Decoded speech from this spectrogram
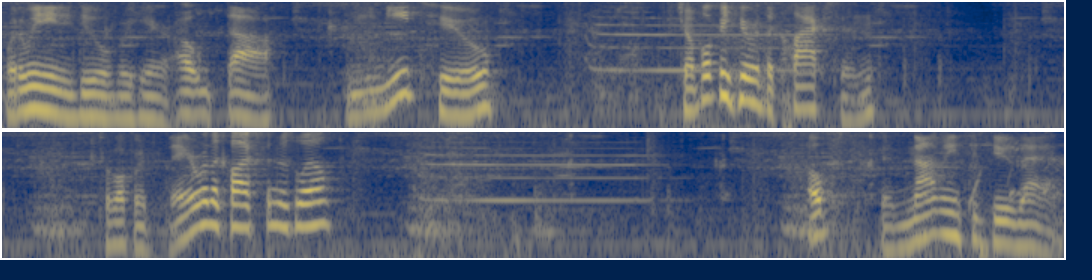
What do we need to do over here? Oh, duh. We need to jump over here with the klaxon. Jump over there with the klaxon as well. Oops, did not mean to do that.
